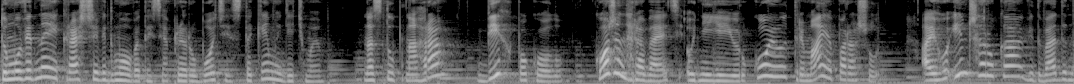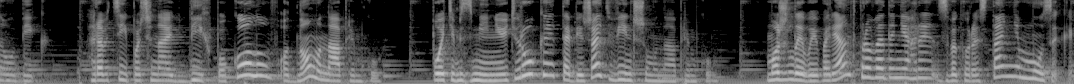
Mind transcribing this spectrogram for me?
тому від неї краще відмовитися при роботі з такими дітьми. Наступна гра біг по колу. Кожен гравець однією рукою тримає парашут, а його інша рука відведена у бік. Гравці починають біг по колу в одному напрямку, потім змінюють руки та біжать в іншому напрямку. Можливий варіант проведення гри з використанням музики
